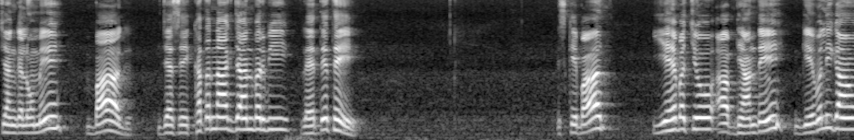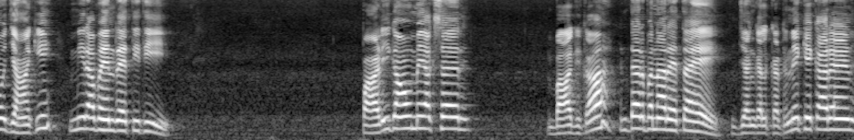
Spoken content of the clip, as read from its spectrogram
जंगलों में बाघ जैसे खतरनाक जानवर भी रहते थे। इसके बाद यह है बच्चों, आप ध्यान दें, गेवली गाँव जहाँ की मीरा बहन रहती थी। पहाड़ी गाँव में अक्सर बाघ का डर बना रहता है, जंगल कटने के कारण।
